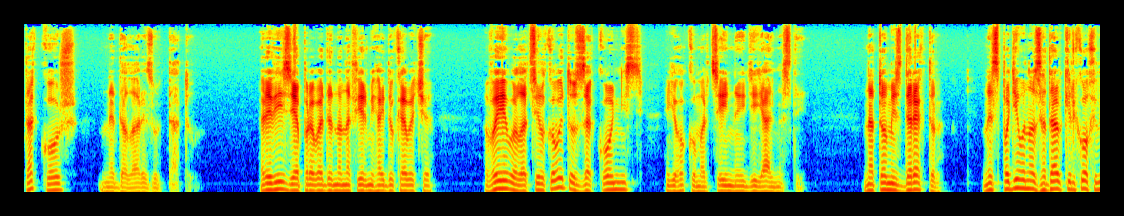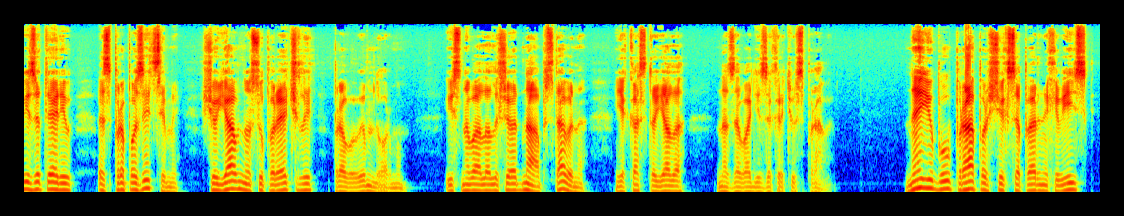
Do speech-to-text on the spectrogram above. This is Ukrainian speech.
також не дала результату. Ревізія, проведена на фірмі Гайдукевича, виявила цілковиту законність його комерційної діяльності. Натомість директор несподівано згадав кількох візитерів з пропозиціями, що явно суперечили правовим нормам. Існувала лише одна обставина, яка стояла на заваді закриттю справи. Нею був прапорщик саперних військ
